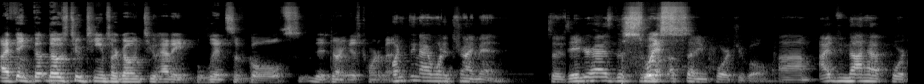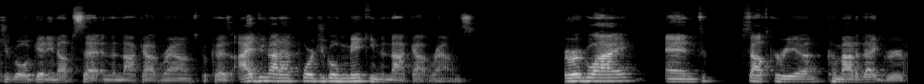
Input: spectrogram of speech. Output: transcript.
I think that those two teams are going to have a blitz of goals during this tournament. One thing I want to chime in. So Xavier has the Swiss. Swiss upsetting Portugal. Um, I do not have Portugal getting upset in the knockout rounds because I do not have Portugal making the knockout rounds. Uruguay and South Korea come out of that group.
